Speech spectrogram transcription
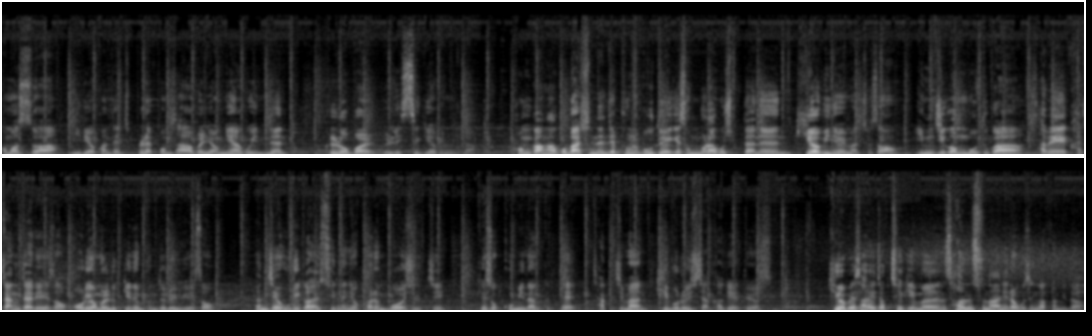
커머스와 미디어 컨텐츠 플랫폼 사업을 영위하고 있는 글로벌 웰리스 기업입니다. 건강하고 맛있는 제품을 모두에게 선물하고 싶다는 기업 이념에 맞춰서 임직원 모두가 사회의 가장자리에서 어려움을 느끼는 분들을 위해서 현재 우리가 할 수 있는 역할은 무엇일지 계속 고민한 끝에 작지만 기부를 시작하게 되었습니다. 기업의 사회적 책임은 선순환이라고 생각합니다.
